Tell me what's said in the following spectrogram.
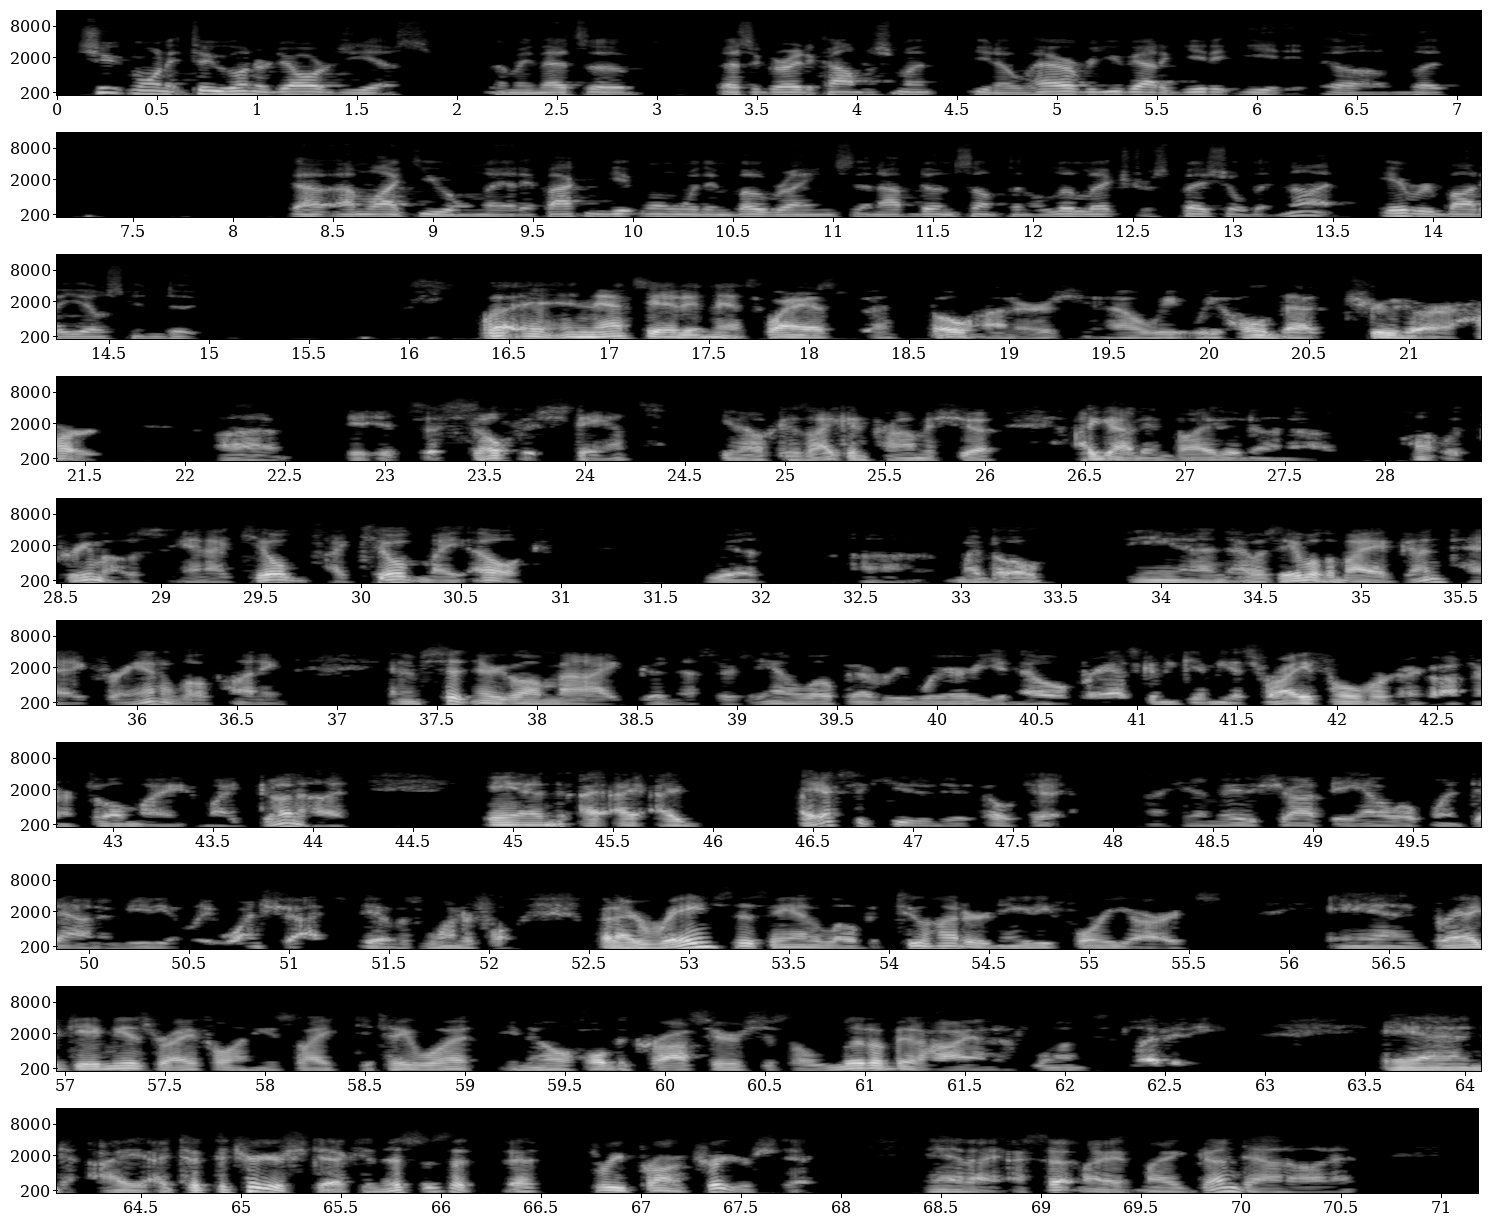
Shooting one at 200 yards, yes. I mean that's a that's a great accomplishment. You know, however you got to get it, get it. Uh, but I, am like you on that. If I can get one within bow range, then I've done something a little extra special that not everybody else can do. Well, and that's it, and that's why as bow hunters, you know, we we hold that true to our heart. Uh, it, it's a selfish stance, you know, because I can promise you, I got invited on a hunt with Primos, and I killed I killed my elk with uh, my bow and I was able to buy a gun tag for antelope hunting. And I'm sitting there going, my goodness, there's antelope everywhere. You know, Brad's going to give me his rifle. We're going to go out there and film my, my gun hunt. And I, I, I, I executed it okay. I made a shot. The antelope went down immediately. One shot. It was wonderful. But I ranged this antelope at 284 yards and Brad gave me his rifle and he's like, you tell you what, you know, hold the crosshairs just a little bit high on his lungs and levity. And I, I took the trigger stick and this is a, a three prong trigger stick. and I, I set my, my gun down on it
